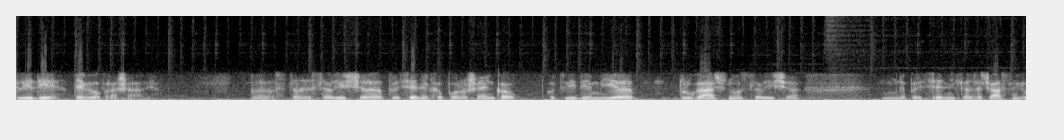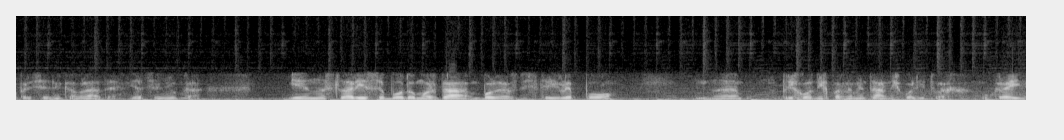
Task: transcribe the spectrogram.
glede tega vprašanja. stališče predsednika Porošenka, kot vidim, je drugačno od stališča predsednika, začasnega predsednika vlade, Jacenjuka. In stvari se bodo morda bolj razbistrile po eh, prihodnih parlamentarnih volitvah v Ukrajini,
